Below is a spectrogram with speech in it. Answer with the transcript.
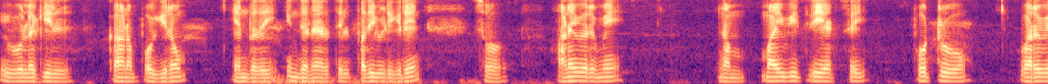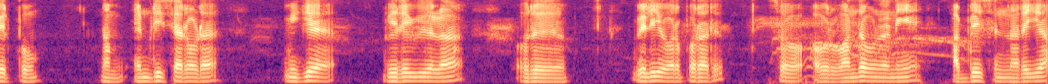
இவ்வுலகில் காணப்போகிறோம். என்பதை இந்த நேரத்தில் பதிவிடுகிறேன். ஸோ அனைவருமே நம் மைவி த்ரீ ஹட்ஸை போற்றுவோம் வரவேற்போம். நம் எம்டி சாரோட மிக விரைவில் ஒரு வெளியே வரப்போகிறாரு ஸோ அவர் வந்த உடனே அப்டேஷன் நிறையா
